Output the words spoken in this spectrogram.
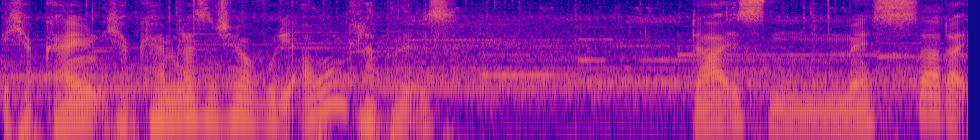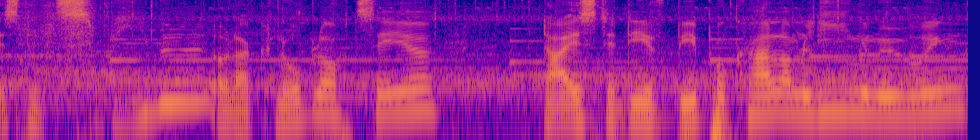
Ich habe keinen, ich keinen blassen Schimmer, wo die Augenklappe ist. Da ist ein Messer, da ist eine Zwiebel oder Knoblauchzehe. Da ist der DFB-Pokal am liegen im Übrigen.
